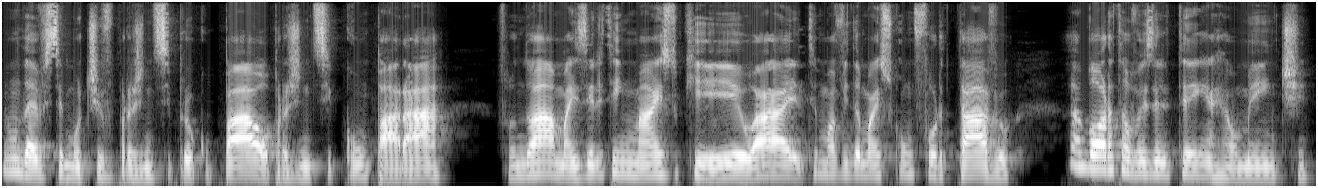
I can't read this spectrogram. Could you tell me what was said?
não deve ser motivo para a gente se preocupar ou para a gente se comparar, falando, ah, mas ele tem mais do que eu, ah, ele tem uma vida mais confortável. Agora talvez ele tenha realmente.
